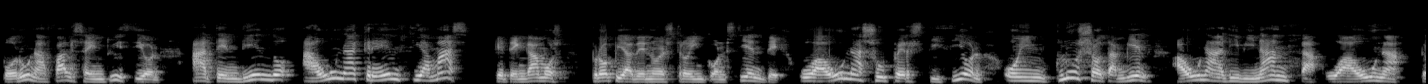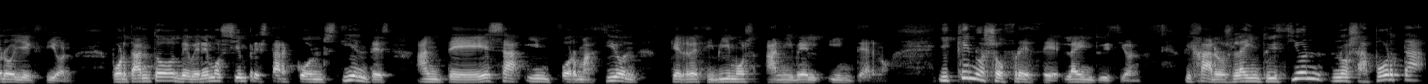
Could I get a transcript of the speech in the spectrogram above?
por una falsa intuición atendiendo a una creencia más que tengamos propia de nuestro inconsciente o a una superstición o incluso también a una adivinanza o a una proyección. Por tanto, deberemos siempre estar conscientes ante esa información que recibimos a nivel interno. ¿Y qué nos ofrece la intuición? Fijaros, la intuición nos aporta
